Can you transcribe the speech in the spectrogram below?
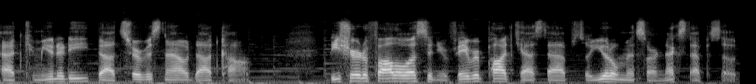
at community.servicenow.com. Be sure to follow us in your favorite podcast app so you don't miss our next episode.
